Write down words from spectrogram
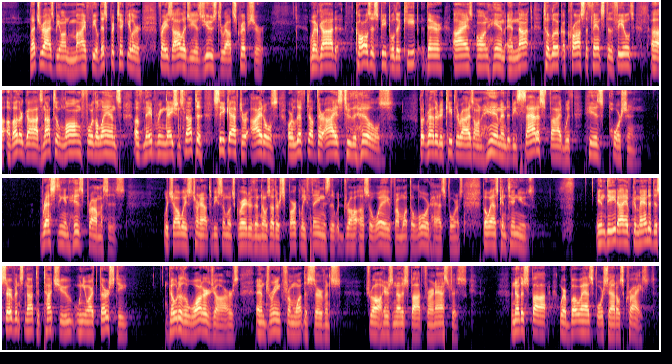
Let your eyes be on my field. This particular phraseology is used throughout Scripture where God causes people to keep their eyes on Him and not to look across the fence to the fields uh, of other gods, not to long for the lands of neighboring nations, not to seek after idols or lift up their eyes to the hills, but rather to keep their eyes on Him and to be satisfied with His portion, resting in His promises which always turn out to be so much greater than those other sparkly things that would draw us away from what the Lord has for us. Boaz continues Indeed, I have commanded the servants not to touch you when you are thirsty. Go to the water jars and drink from what the servants draw. Here's another spot for an asterisk. Another spot where Boaz foreshadows Christ.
